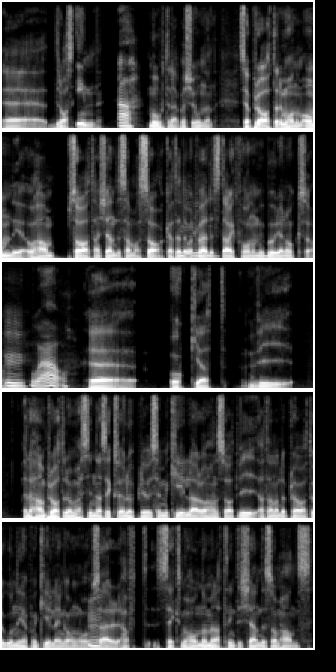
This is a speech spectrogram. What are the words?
eh, dras in Ja. mot den här personen. Så jag pratade med honom om det och han sa att han kände samma sak, att det hade varit Mm. väldigt starkt för honom i början också. Mm. Wow. Eh, och att vi, eller han pratade om sina sexuella upplevelser med killar och han sa att, vi, att han hade prövat att gå ner på en kille en gång och Mm. så här, haft sex med honom men att det inte kändes som hans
